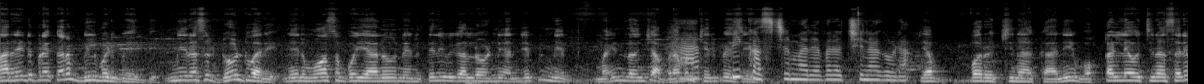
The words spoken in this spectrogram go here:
ఆ రేటు ప్రకారం బిల్ పడిపోయింది మీరు అసలు డోంట్ వరీ నేను మోసపోయాను నేను తెలివిగల్లోడిని అని చెప్పి మీ మైండ్లోంచి ఆ భ్రమను చెరిపేసి కస్టమర్ ఎవరు వచ్చినా కూడా. ఎవ్వరు వచ్చినా కానీ ఒక్కళ్ళే వచ్చినా సరే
